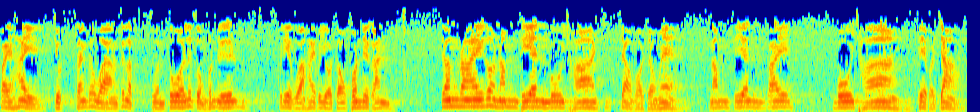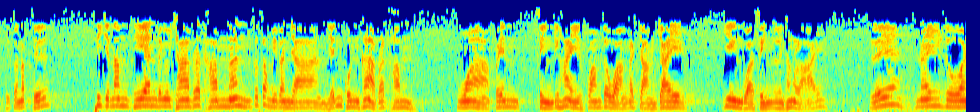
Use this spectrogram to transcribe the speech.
ไปให้จุดแสงสว่างสำหรับส่วนตัวหรือส่งคนอื่นก็เรียกว่าให้ประโยชน์ต่อคนด้วยกันอย่างไรก็นำเทียนบูชาเจ้าพ่อเจ้าแม่นำเทียนไปบูชาเทพเจ้า ที่ตนนับถือ ที่จะนำเทียนไปบูชาพระธรรมนั้นก็ต้องมีปัญญา เห็นคุณค่าพระธรรม ว่าเป็นสิ่งที่ให้ความสว่างกระจ่างใจ ยิ่งกว่าสิ่งอื่นทั้งหลาย เลยในส่วน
